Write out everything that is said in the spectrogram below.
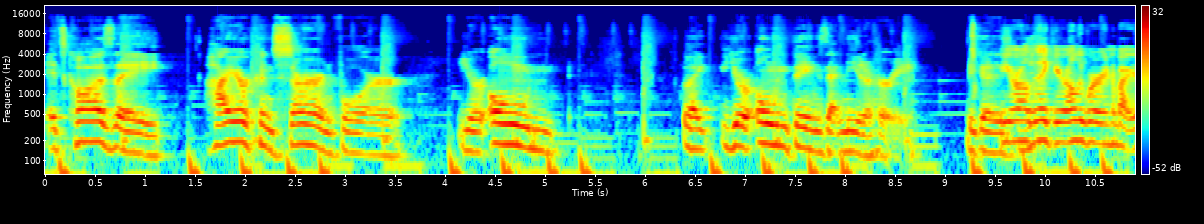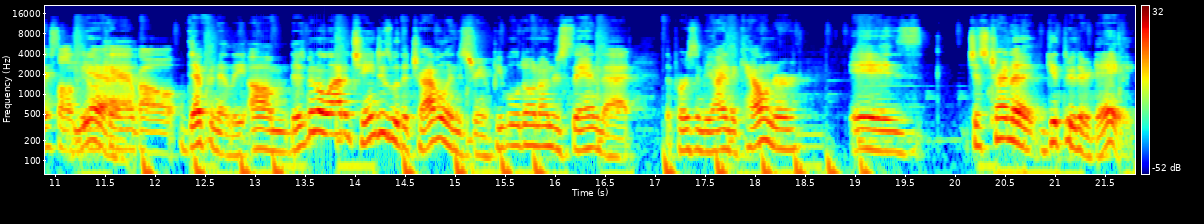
it's caused a higher concern for your own like your own things that need a hurry because You're only like you're only worrying about yourself. You Yeah. don't care about definitely um there's been a lot of changes with the travel industry and people don't understand that the person behind the counter is just trying to get through their day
